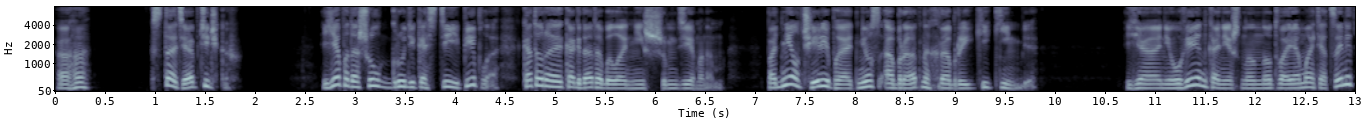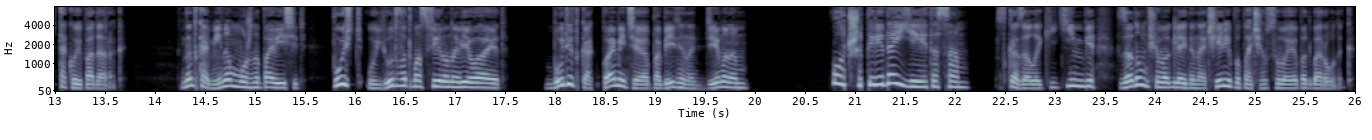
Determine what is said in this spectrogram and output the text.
«Ага. Кстати, о птичках. Я подошел к груди костей и пепла, которая когда-то была низшим демоном. Поднял череп и отнес обратно храбрый Кикимбе. «Я не уверен, конечно, но твоя мать оценит такой подарок. Над камином можно повесить, пусть уют в атмосферу навевает. Будет как память о победе над демоном». «Лучше передай ей это сам», — сказала Кикимби, задумчиво глядя на череп и почесывая подбородок.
